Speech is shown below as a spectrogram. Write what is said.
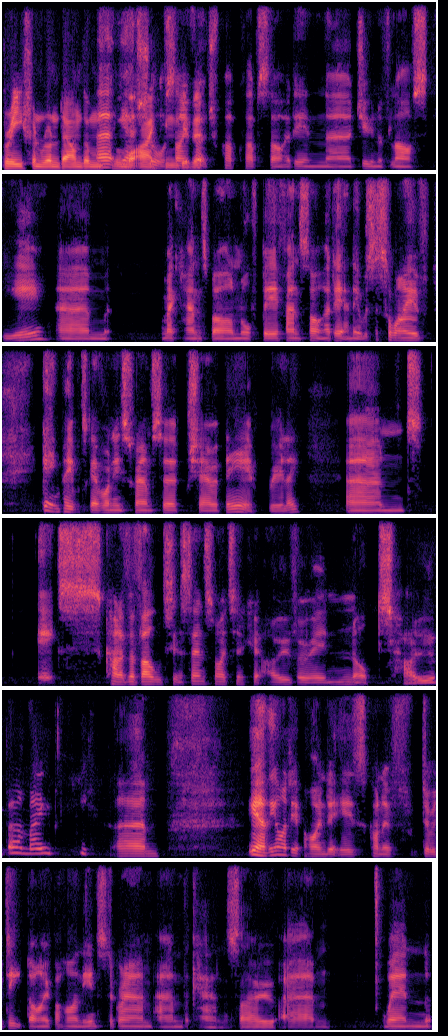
brief and rundown than, Uh, than yeah, what I can So give it? Virtual Pub Club started in uh, June of last year. Um, Meg Hansbar, North Beer fan started it, and it was just a way of getting people together on Instagram to share a beer, really. And it's kind of evolved since then. So I took it over in October, maybe. Um, yeah, the idea behind it is kind of do a deep dive behind the Instagram and the can. So um, when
